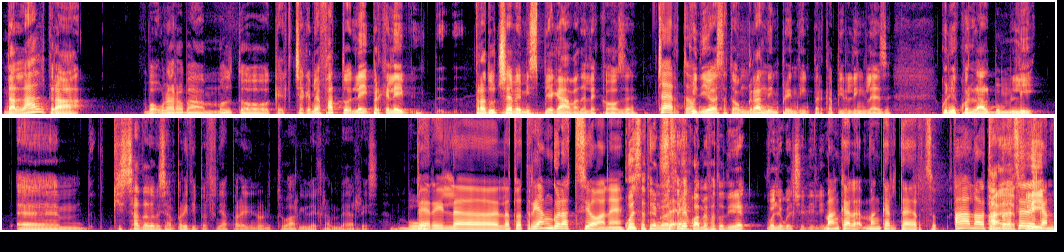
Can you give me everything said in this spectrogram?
Dall'altra, boh, una roba molto... Che, cioè che mi ha fatto... Lei, perché lei traduceva e mi spiegava delle cose. Certo. Quindi io è stato un grande imprinting per capire l'inglese. Quindi quell'album lì, ehm, chissà da dove siamo partiti per finire a parlare di Non Need to Argue dei Cranberries. Boh. per il, la tua triangolazione. Questa triangolazione Se- qua mi ha fatto dire voglio quel CD lì. Manca, la- manca il terzo. Ah, no, la Ah, triangolazione delle Flipper,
